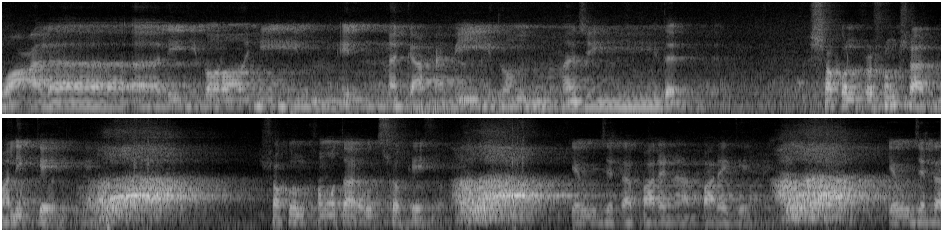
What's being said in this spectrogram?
وعلى آل إبراهيم إنك حميد مجيد সকল প্রশংসার মালিককে সকল ক্ষমতার উৎসকে কেউ যেটা পারে না পারে কে কেউ যেটা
